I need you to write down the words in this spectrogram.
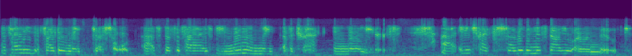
And finally, the fiber length threshold uh, specifies the minimum length of a track in millimeters. Uh, any tracks shorter than this value are removed.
